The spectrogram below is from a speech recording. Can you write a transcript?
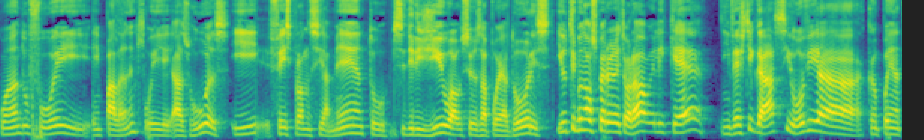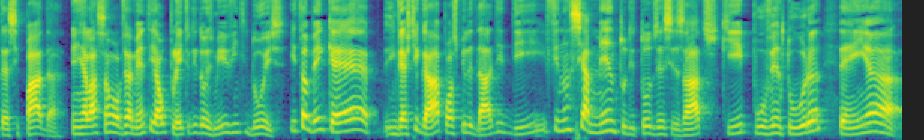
quando foi em Palanque, foi às ruas e fez pronunciamento, se dirigiu aos seus apoiadores. E o Tribunal Superior Eleitoral, ele quer investigar se houve a campanha antecipada em relação, obviamente, ao pleito de 2022. E também quer investigar a possibilidade de financiamento de todos esses atos que, porventura, tenha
